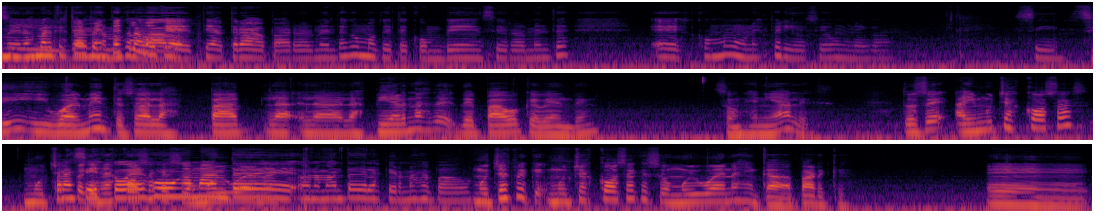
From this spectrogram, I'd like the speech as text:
Menos mal que esto lo realmente como grabado. que te atrapa, realmente como que te convence, realmente es como una experiencia única. Sí. Sí, igualmente, o sea, las, pa- la- la- las piernas de, de pavo que venden son geniales. Entonces, hay muchas cosas, muchas pequeñas Francisco cosas es que son muy buenas. de, un amante de las piernas de pavo. Muchas, peque- muchas cosas que son muy buenas en cada parque. Eh,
